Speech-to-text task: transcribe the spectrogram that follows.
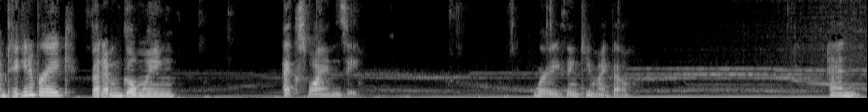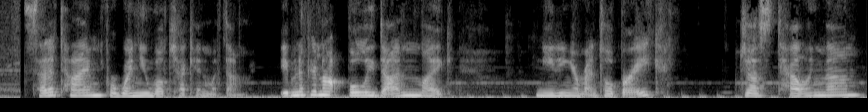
I'm taking a break, but I'm going X, Y, and Z. Where do you think you might go? And set a time for when you will check in with them. Even if you're not fully done, like needing your mental break, just telling them,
